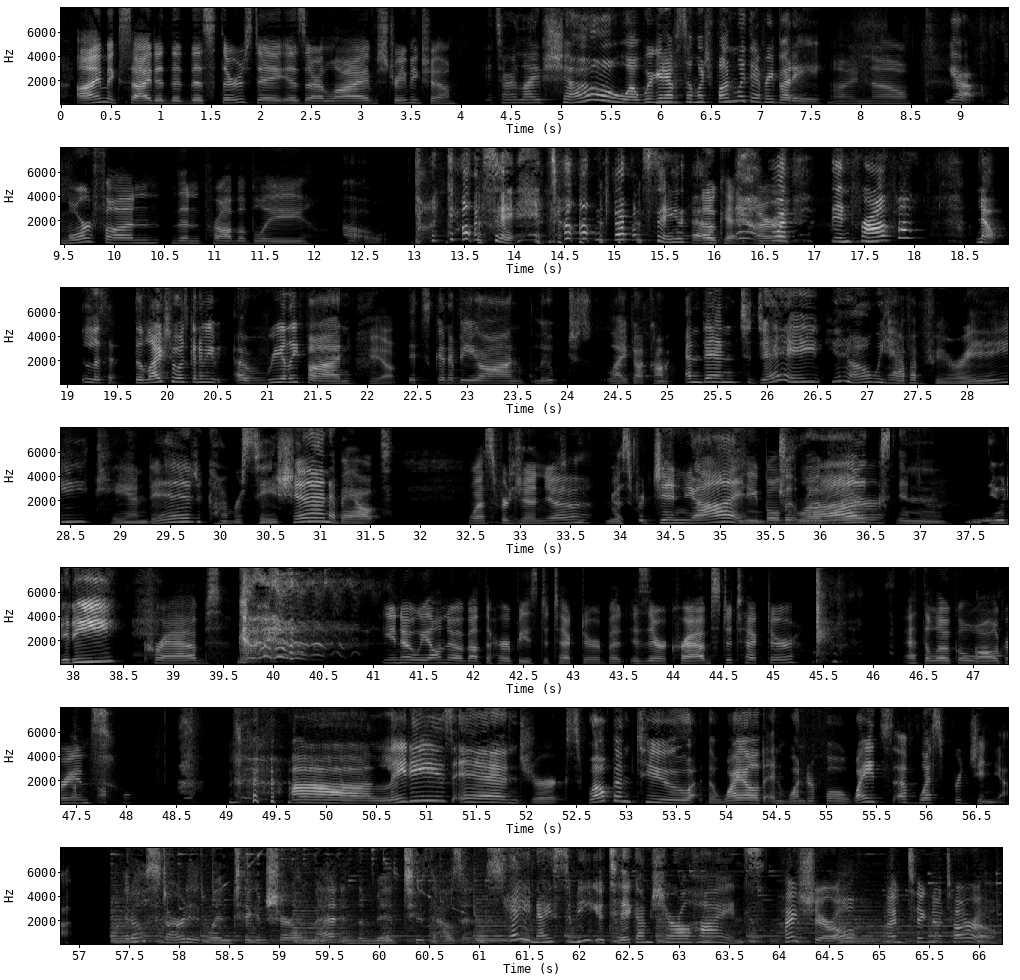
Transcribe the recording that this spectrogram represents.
I'm excited that this Thursday is our live streaming show. It's our live show. We're going to have so much fun with everybody. I know. Yeah. More fun than probably. Oh, don't say, don't, don't say that. Okay. All right. What, then from? No, listen, the live show is going to be a really fun. Yeah. It's going to be on loopedlive.com. And then today, you know, we have a very candid conversation about West Virginia. West Virginia and People that drugs live there. and nudity. Crabs. you know, we all know about the herpes detector, but is there a crabs detector at the local Walgreens? Ah, ladies and jerks, welcome to the wild and wonderful whites of West Virginia. It all started when Tig and Cheryl met in the mid 2000s. Hey, nice to meet you, Tig. I'm Cheryl Hines. Hi, Cheryl. I'm Tig Notaro.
